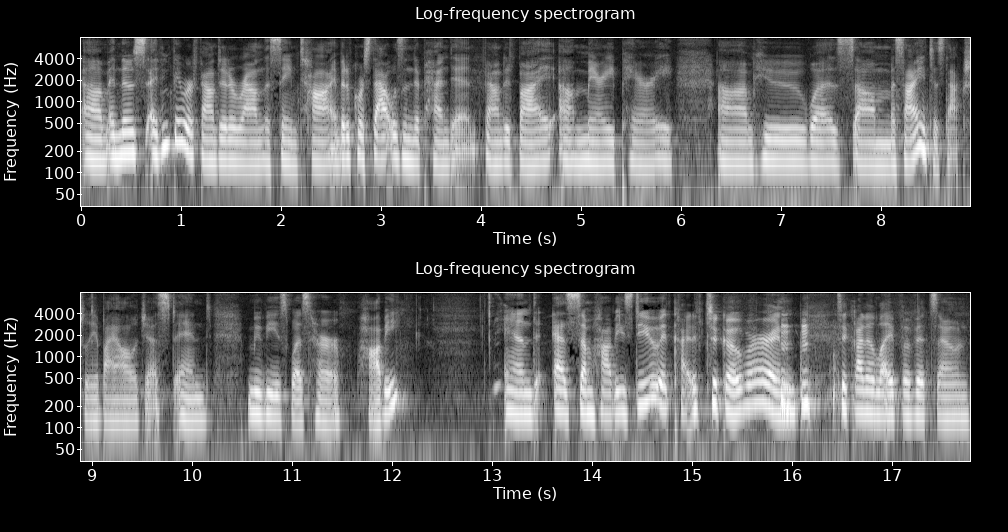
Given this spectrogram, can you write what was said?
Um, and those, I think they were founded around the same time. But of course, that was independent, founded by um, Mary Perry, um, who was um, a scientist, actually, a biologist, and movies was her hobby and as some hobbies do, it kind of took over and took on a life of its own.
